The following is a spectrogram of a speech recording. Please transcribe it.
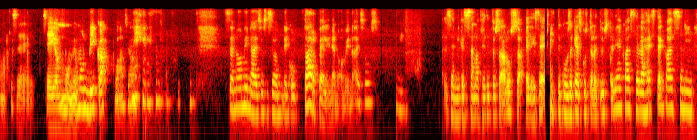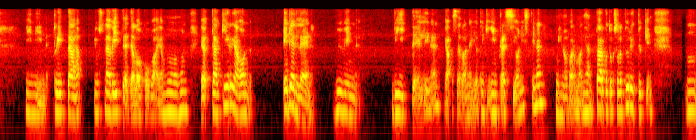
mutta se, se ei ole mun, mun vika, vaan se on... se on ominaisuus ja se on niin kuin tarpeellinen ominaisuus. Niin. Se, minkä sä sanot heti tuossa alussa, eli se, että kun sä keskustelet ystävien kanssa ja läheisten kanssa, niin, niin, niin riittää just nämä viitteet elokuvaan ja muuhun. Ja tämä kirja on edelleen hyvin viitteellinen ja sellainen jotenkin impressionistinen, mihin on varmaan ihan tarkoituksella pyrittykin. Mm,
